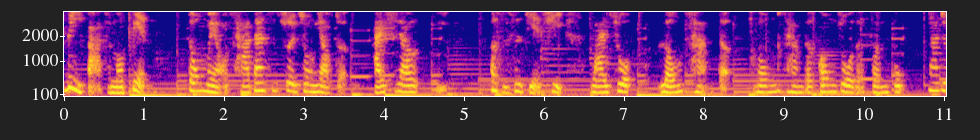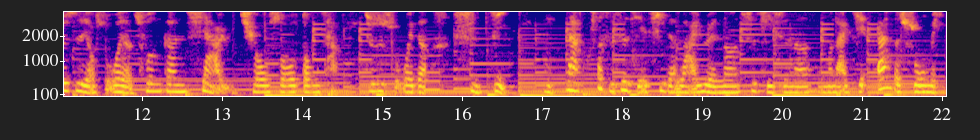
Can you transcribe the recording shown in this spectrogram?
历法怎么变都没有差，但是最重要的还是要以二十四节气来做农场的农场的工作的分布。那就是有所谓的春耕、夏雨、秋收、冬藏，就是所谓的四季。嗯，那二十四节气的来源呢，是其实呢，我们来简单的说明。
